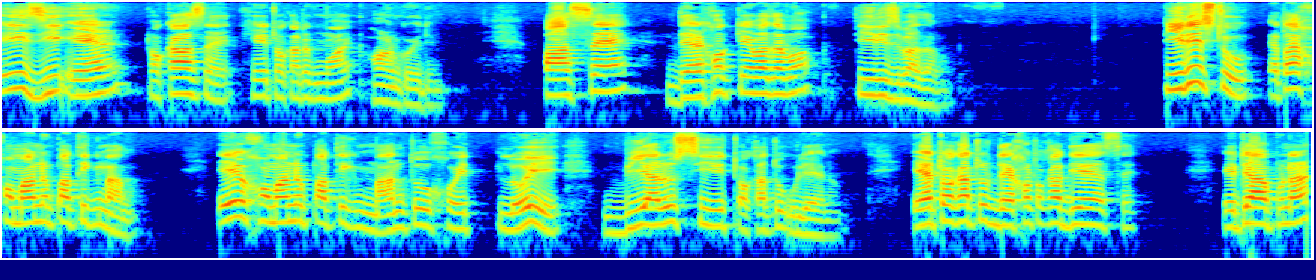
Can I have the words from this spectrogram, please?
এই যি এৰ টকা আছে সেই টকাটোক মই হৰণ কৰি দিম। পাঁচে ডেৰশক কেইবাৰ যাব? ত্ৰিছবাৰ যাব। ত্ৰিছটো এটা সমানুপাতিক মান। এই সমানুপাতিক মানটো সৈতে লৈ বি আৰু চি টকাটো উলিয়াই লওঁ এ টকাটো ডেৰশ টকা দিয়াই আছে। এতিয়া আপোনাৰ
